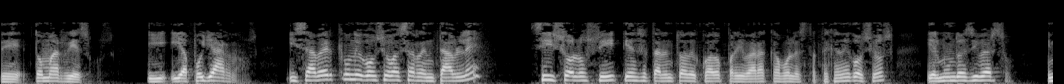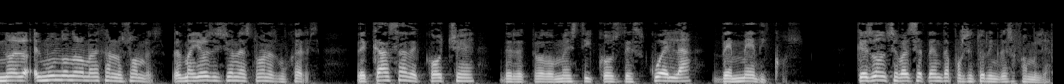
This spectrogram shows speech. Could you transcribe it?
de tomar riesgos y, apoyarnos. Y saber que un negocio va a ser rentable si solo si tienes el talento adecuado para llevar a cabo la estrategia de negocios y el mundo es diverso. Y no, el, mundo no lo manejan los hombres. Las mayores decisiones las toman las mujeres. De casa, de coche, de electrodomésticos, de escuela, de médicos. Que es donde se va el 70% del ingreso familiar.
